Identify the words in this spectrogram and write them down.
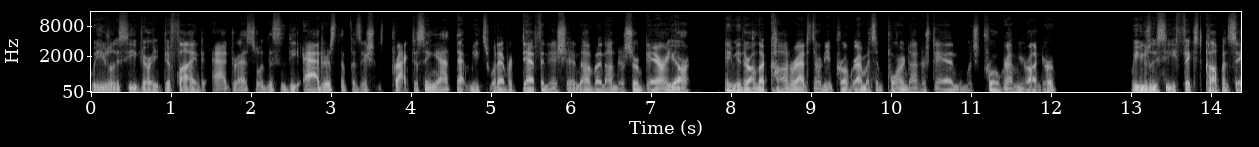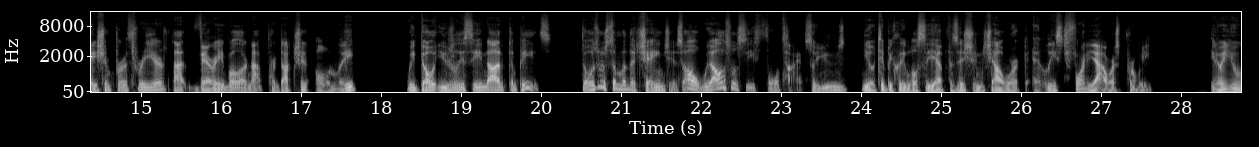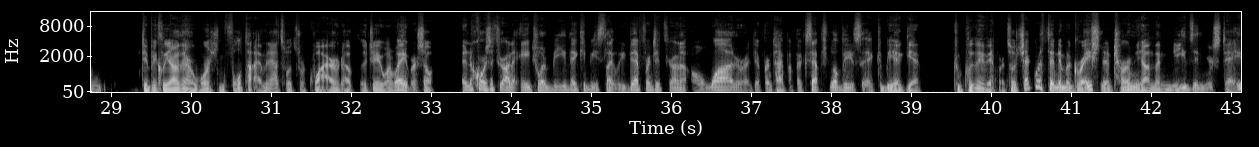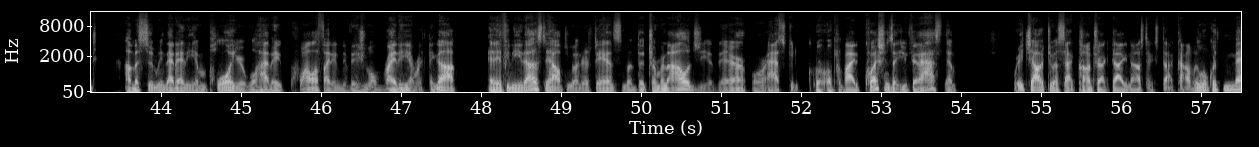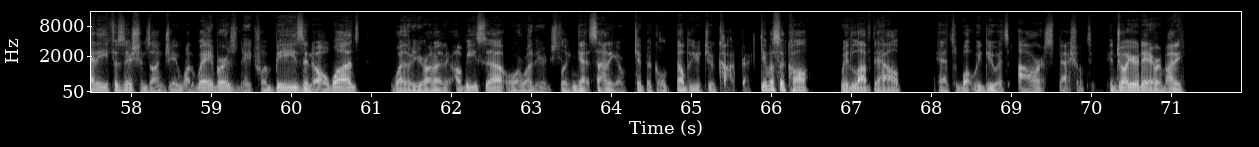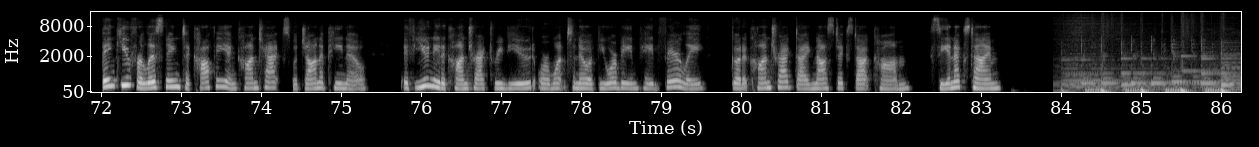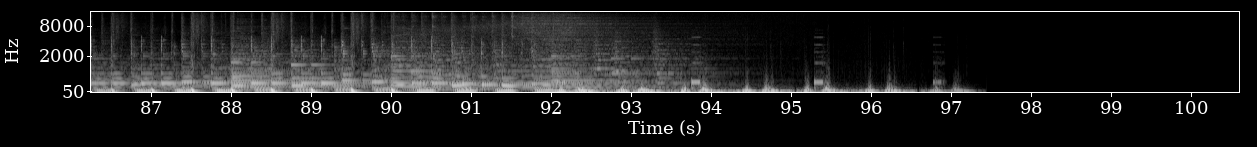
We usually see very defined address. So this is the address the physician's practicing at that meets whatever definition of an underserved area, or maybe they're on the Conrad 30 program. It's important to understand which program you're under. We usually see fixed compensation for three years, not variable or not production only. We don't usually see non competes. Those are some of the changes. Oh, we also see full time. So you, you know, typically we'll see a physician shall work at least 40 hours per week. You know, you typically are there working full time, and that's what's required of the J1 waiver. So, and of course, if you're on an H1B, they can be slightly different. If you're on an O1 or a different type of exceptional visa, it could be again completely different. So check with an immigration attorney on the needs in your state. I'm assuming that any employer will have a qualified individual writing everything up. And if you need us to help you understand some of the terminology in there or ask or, or provide questions that you can ask them, reach out to us at contractdiagnostics.com. We work with many physicians on J1 waivers and H1Bs and O1s, whether you're on a visa or whether you're just looking at signing a typical W 2 contract. Give us a call. We'd love to help. It's what we do, it's our specialty. Enjoy your day, everybody. Thank you for listening to Coffee and Contracts with Jon Appino. If you need a contract reviewed or want to know if you're being paid fairly, go to contractdiagnostics.com. See you next time.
